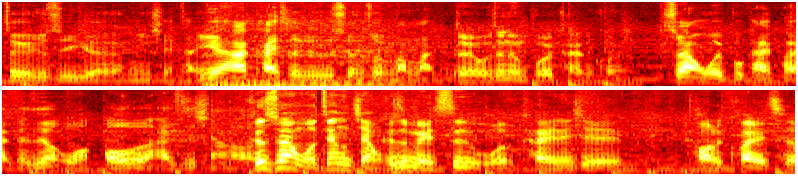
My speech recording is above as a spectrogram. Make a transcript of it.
这个就是一个明显的，因为它开车就是顺顺慢慢的。对我真的不会开很快。虽然我也不开快，可是我偶尔还是想要。可是虽然我这样讲，可是每次我开那些跑得快的车，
